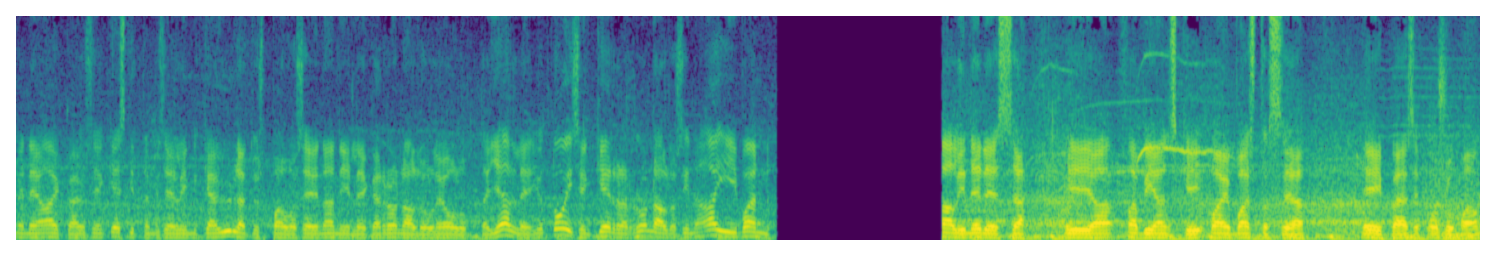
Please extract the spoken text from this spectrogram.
menee aikaa jo siihen keskittämiseen, eli mikä yllätyspallo se ei Nanille eikä Ronaldolle ollut, mutta jälleen jo toisen kerran Ronaldo siinä aivan maalin edessä ja Fabianski vain vastassa ja ei pääse osumaan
